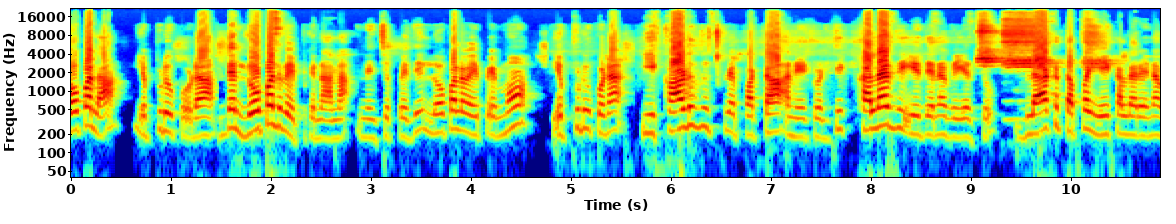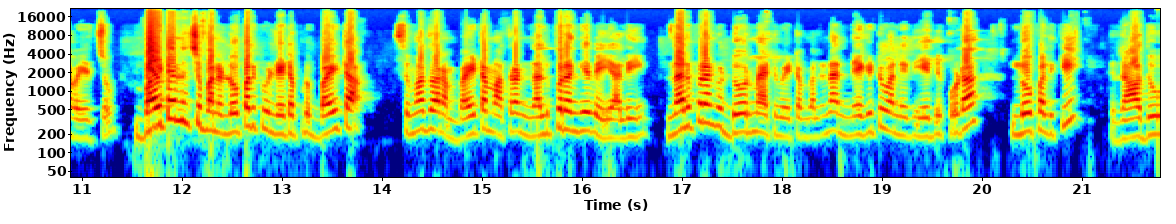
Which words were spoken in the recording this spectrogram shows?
లోపల ఎప్పుడు కూడా అంటే లోపల వైపుకి నాన్న నేను చెప్పేది లోపల వైపు ఏమో ఎప్పుడు కూడా ఈ కాడు దుచ్చుకునే పట్ట అనేటువంటి కలర్ ఏదైనా వేయచ్చు బ్లాక్ తప్ప ఏ కలర్ అయినా వేయచ్చు. బయట నుంచి మనం లోపలికి వెళ్ళేటప్పుడు బయట సింహద్వారం బయట మాత్రం నలుపు రంగే వేయాలి. నలుపు రంగు డోర్ మ్యాట్ వేయటం వలన నెగిటివ్ అనేది ఏది కూడా లోపలికి రాదు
